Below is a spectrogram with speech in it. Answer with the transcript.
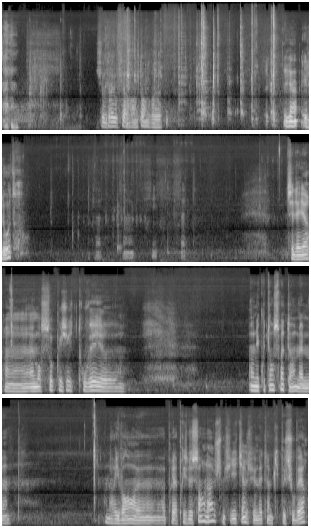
je voudrais vous faire entendre l'un et l'autre. C'est d'ailleurs un, morceau que j'ai trouvé euh, en écoutant ce matin même. En arrivant euh, après la prise de sang, là, je me suis dit, tiens, je vais mettre un petit peu Schubert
